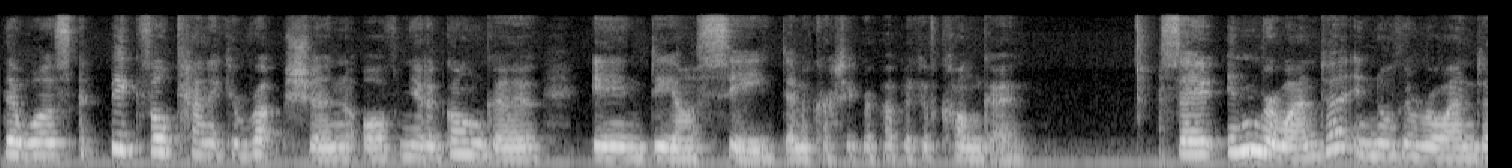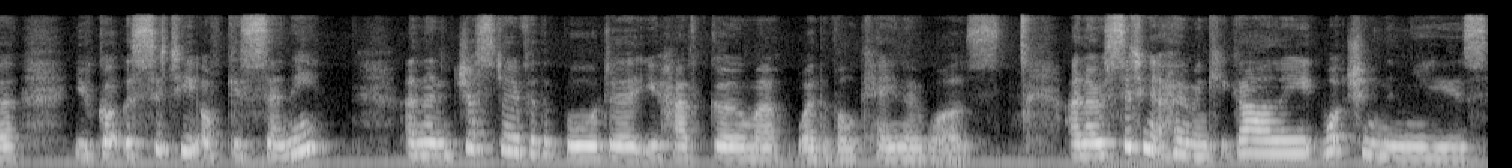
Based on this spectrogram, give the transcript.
there was a big volcanic eruption of Nyiragongo in DRC, Democratic Republic of Congo. So in Rwanda, in northern Rwanda, you've got the city of Gisenyi, and then just over the border you have Goma where the volcano was. And I was sitting at home in Kigali watching the news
